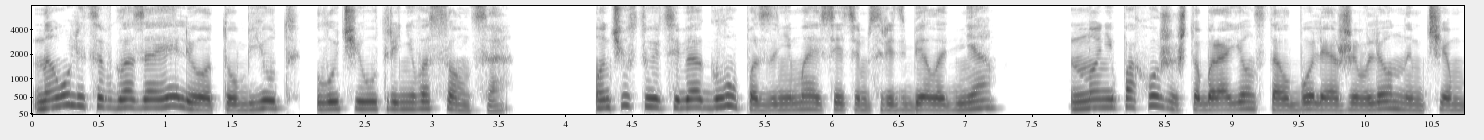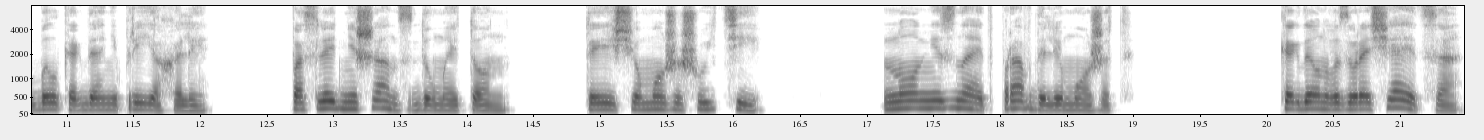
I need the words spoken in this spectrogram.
На улице в глаза Эллиоту бьют лучи утреннего солнца. Он чувствует себя глупо, занимаясь этим средь бела дня, но не похоже, чтобы район стал более оживленным, чем был, когда они приехали. «Последний шанс», — думает он. «Ты еще можешь уйти». Но он не знает, правда ли может. Когда он возвращается,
